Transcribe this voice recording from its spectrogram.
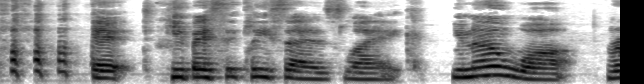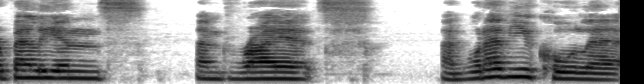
it he basically says like, you know what, rebellions and riots and whatever you call it,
